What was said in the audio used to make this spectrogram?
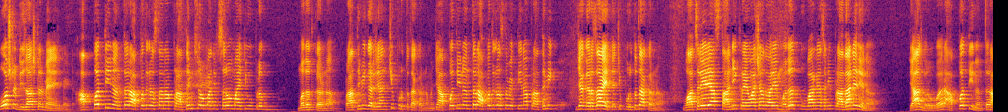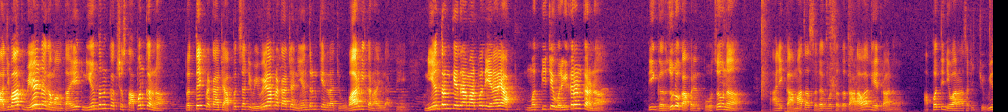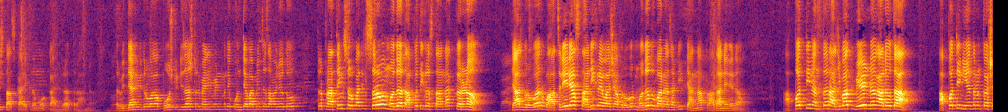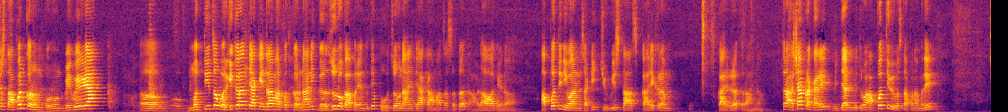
पोस्ट डिझास्टर मॅनेजमेंट. आपत्तीनंतर आपत्तीग्रस्तांना प्राथमिक स्वरूपातील सर्व माहिती उपलब्ध मदत करणं प्राथमिक गरजांची पूर्तता करणं. म्हणजे आपत्तीनंतर आपत्तीग्रस्त व्यक्तींना प्राथमिक ज्या गरजा आहेत त्याची पूर्तता करणं वाचलेल्या स्थानिक रहिवाशाद्वारे मदत उभारण्यासाठी प्राधान्य देणं त्याचबरोबर आपत्तीनंतर अजिबात वेळ न गमावता एक नियंत्रण कक्ष स्थापन करणं प्रत्येक प्रकारच्या आपत्तीसाठी वेगवेगळ्या प्रकारच्या नियंत्रण केंद्राची उभारणी करावी लागते. नियंत्रण केंद्रामार्फत येणाऱ्या आपमत्तीचे वर्गीकरण करणं ती गरजू लोकांपर्यंत पोहोचवणं आणि कामाचा सलग व सतत आढावा घेत राहणं आपत्ती निवारणासाठी चोवीस तास कार्यक्रम व कार्यरत राहणं. तर विद्यार्थी मित्र बघा पोस्ट डिझास्टर मॅनेजमेंटमध्ये कोणत्या बाबींचा समावेश होतो? तर प्राथमिक स्वरूपातील सर्व मदत आपत्तीग्रस्तांना करणं त्याचबरोबर वाचलेल्या स्थानिक रहिवाशाबरोबर मदत उभारण्यासाठी त्यांना प्राधान्य देणं. आपत्तीनंतर अजिबात वेळ न घालवता आपत्ती नियंत्रण कक्ष स्थापन करून करून वेगवेगळ्या मत्तीचं वर्गीकरण त्या केंद्रामार्फत करणं आणि गरजू लोकांपर्यंत ते पोहोचवणं आणि त्या कामाचा सतत आढावा घेणं. आपत्ती निवारणासाठी चोवीस तास कार्यक्रम कार्यरत राहणं. तर अशा प्रकारे विद्यार्थी मित्र आपत्ती व्यवस्थापनामध्ये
